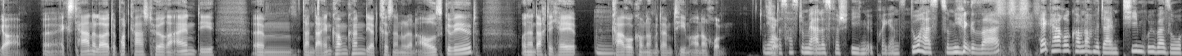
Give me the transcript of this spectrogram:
äh, ja, äh, externe Leute, Podcast-Hörer ein, die ähm, dann da hinkommen können. Die hat Chris Nanu dann ausgewählt. Und dann dachte ich, hey, Mhm. Caro, komm noch mit deinem Team auch noch rum. Ja, So. das hast du mir alles verschwiegen übrigens. Du hast zu mir gesagt, hey Caro, komm doch mit deinem Team rüber, so,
